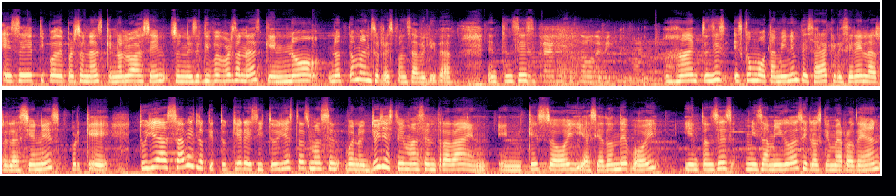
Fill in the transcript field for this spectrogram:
ese tipo de personas que no lo hacen son ese tipo de personas que no, no toman su responsabilidad. Entonces... de víctima, Ajá, entonces es como también empezar a crecer en las relaciones porque tú ya sabes lo que tú quieres y tú ya estás más, bueno, yo ya estoy más centrada en, en qué soy y hacia dónde voy y entonces mis amigos y los que me rodean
